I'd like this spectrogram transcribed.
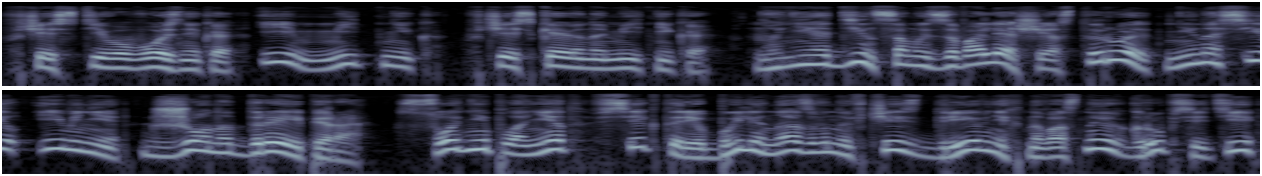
в честь Стива Возника и Митник в честь Кевина Митника. Но ни один самый завалящий астероид не носил имени Джона Дрейпера. Сотни планет в секторе были названы в честь древних новостных групп сети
